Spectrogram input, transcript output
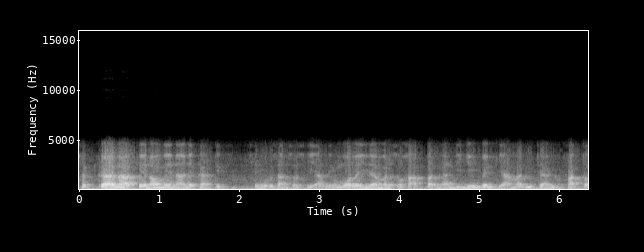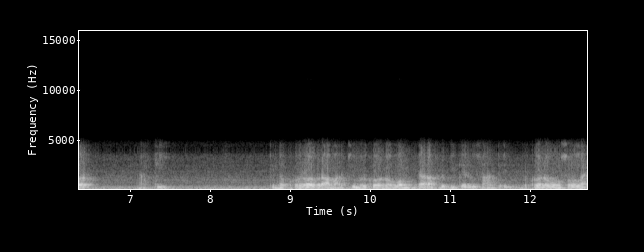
segala fenomena negatif urusan sosial ini mulai zaman sahabat nganti jemben kiamat itu dianggap faktor nabi. Di negara ramaju mergo wong cara berpikir itu santri wong soleh.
